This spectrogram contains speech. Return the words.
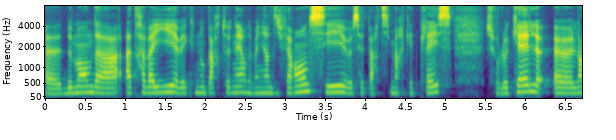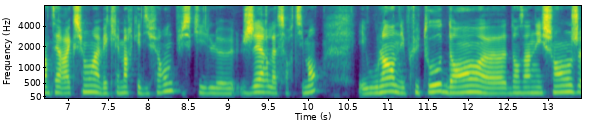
demande à, travailler avec nos partenaires de manière différente, c'est cette partie marketplace sur lequel l'interaction avec les marques est différente puisqu'ils gèrent l'assortiment et où là on est plutôt dans dans un échange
